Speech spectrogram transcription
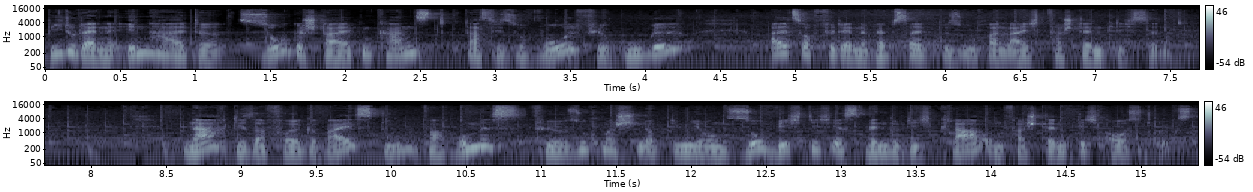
wie du deine Inhalte so gestalten kannst, dass sie sowohl für Google als auch für deine Website-Besucher leicht verständlich sind. Nach dieser Folge weißt du, warum es für Suchmaschinenoptimierung so wichtig ist, wenn du dich klar und verständlich ausdrückst.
